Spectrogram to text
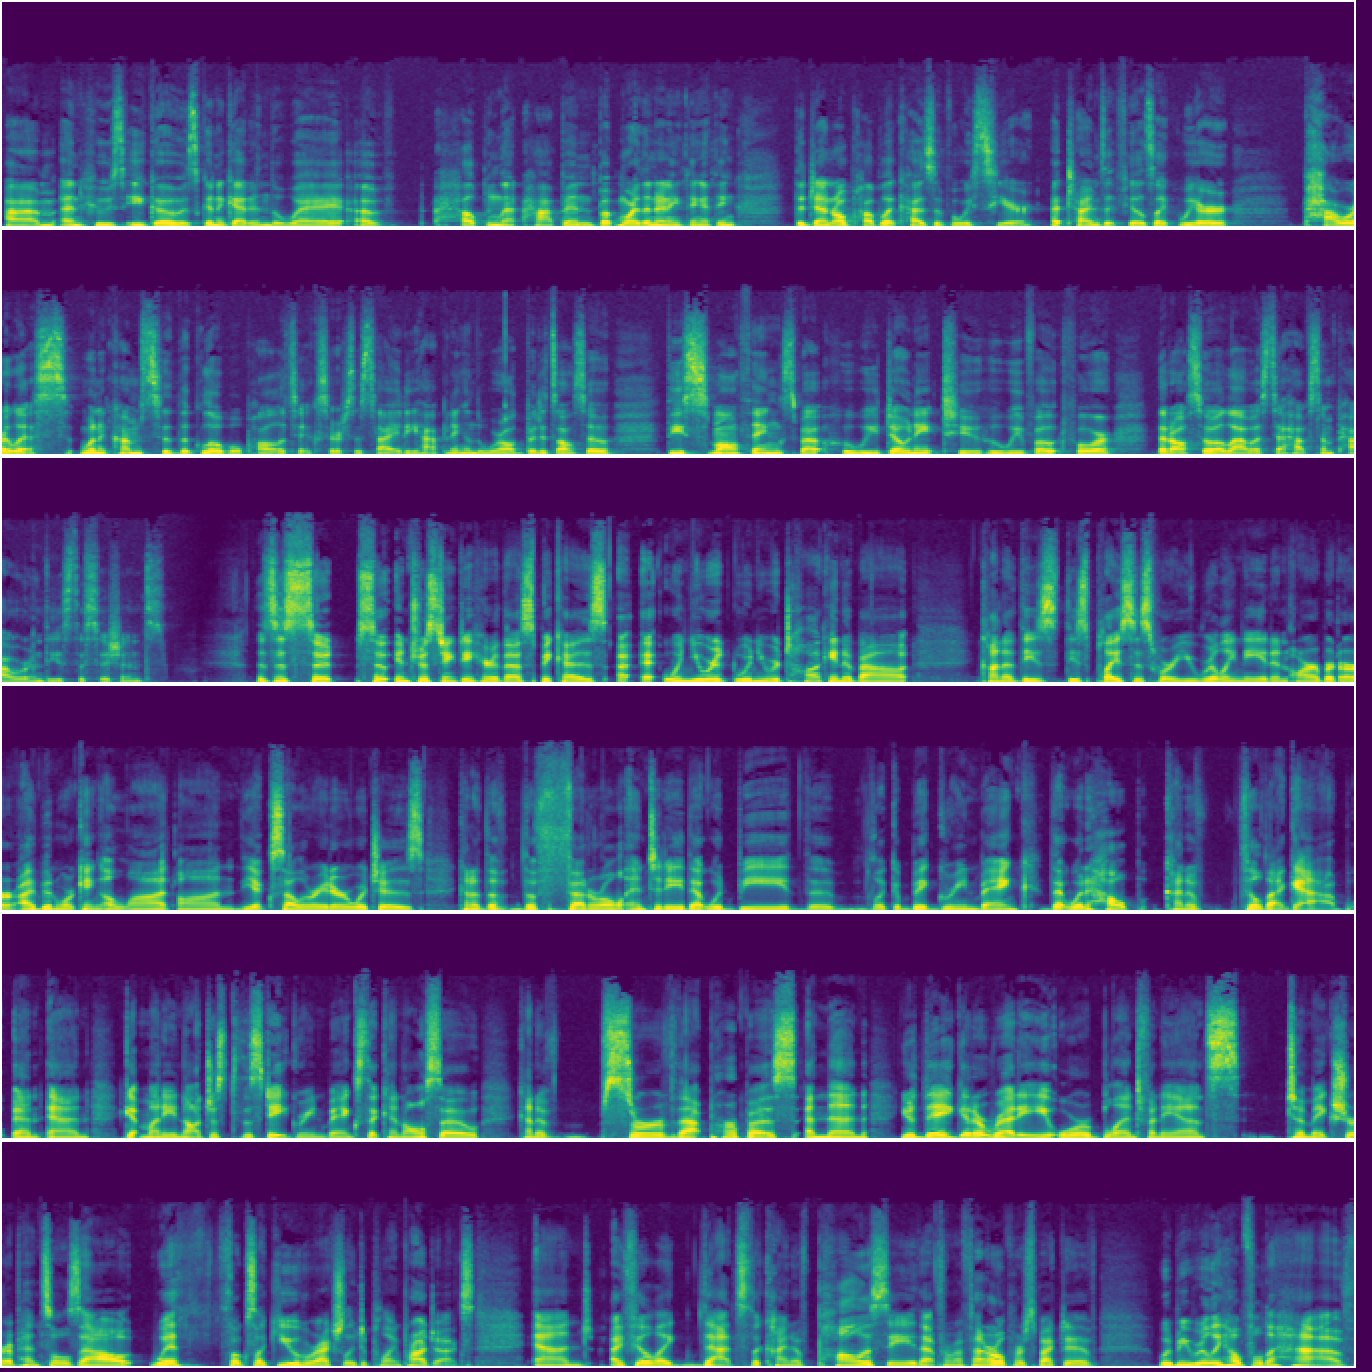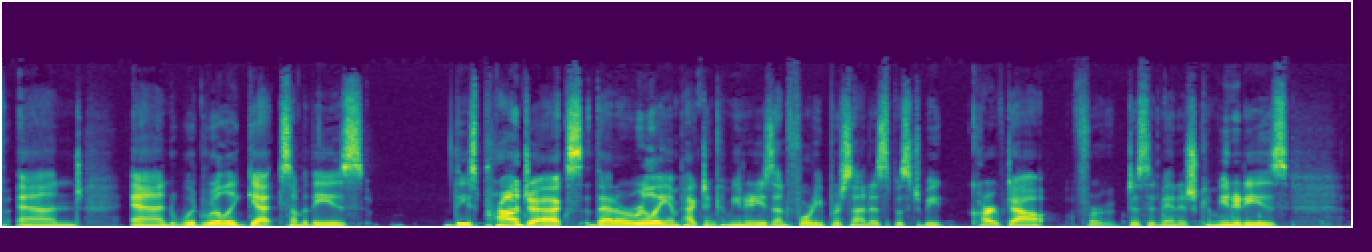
um, and whose ego is going to get in the way of helping that happen. But more than anything, I think the general public has a voice here. At times, it feels like we are powerless when it comes to the global politics or society happening in the world. But it's also these small things about who we donate to, who we vote for, that also allow us to have some power in these decisions. This is so so interesting to hear this because uh, uh when you were when you were talking about kind of these these places where you really need an arbiter. I've been working a lot on the accelerator, which is kind of the the federal entity that would be the like a big green bank that would help kind of fill that gap and and get money not just to the state green banks that can also kind of serve that purpose and then you know they get it ready or blend finance to make sure it pencils out with folks like you who are actually deploying projects. And I feel like that's the kind of policy that from a federal perspective would be really helpful to have and and would really get some of these these projects that are really impacting communities and 40% is supposed to be carved out for disadvantaged communities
